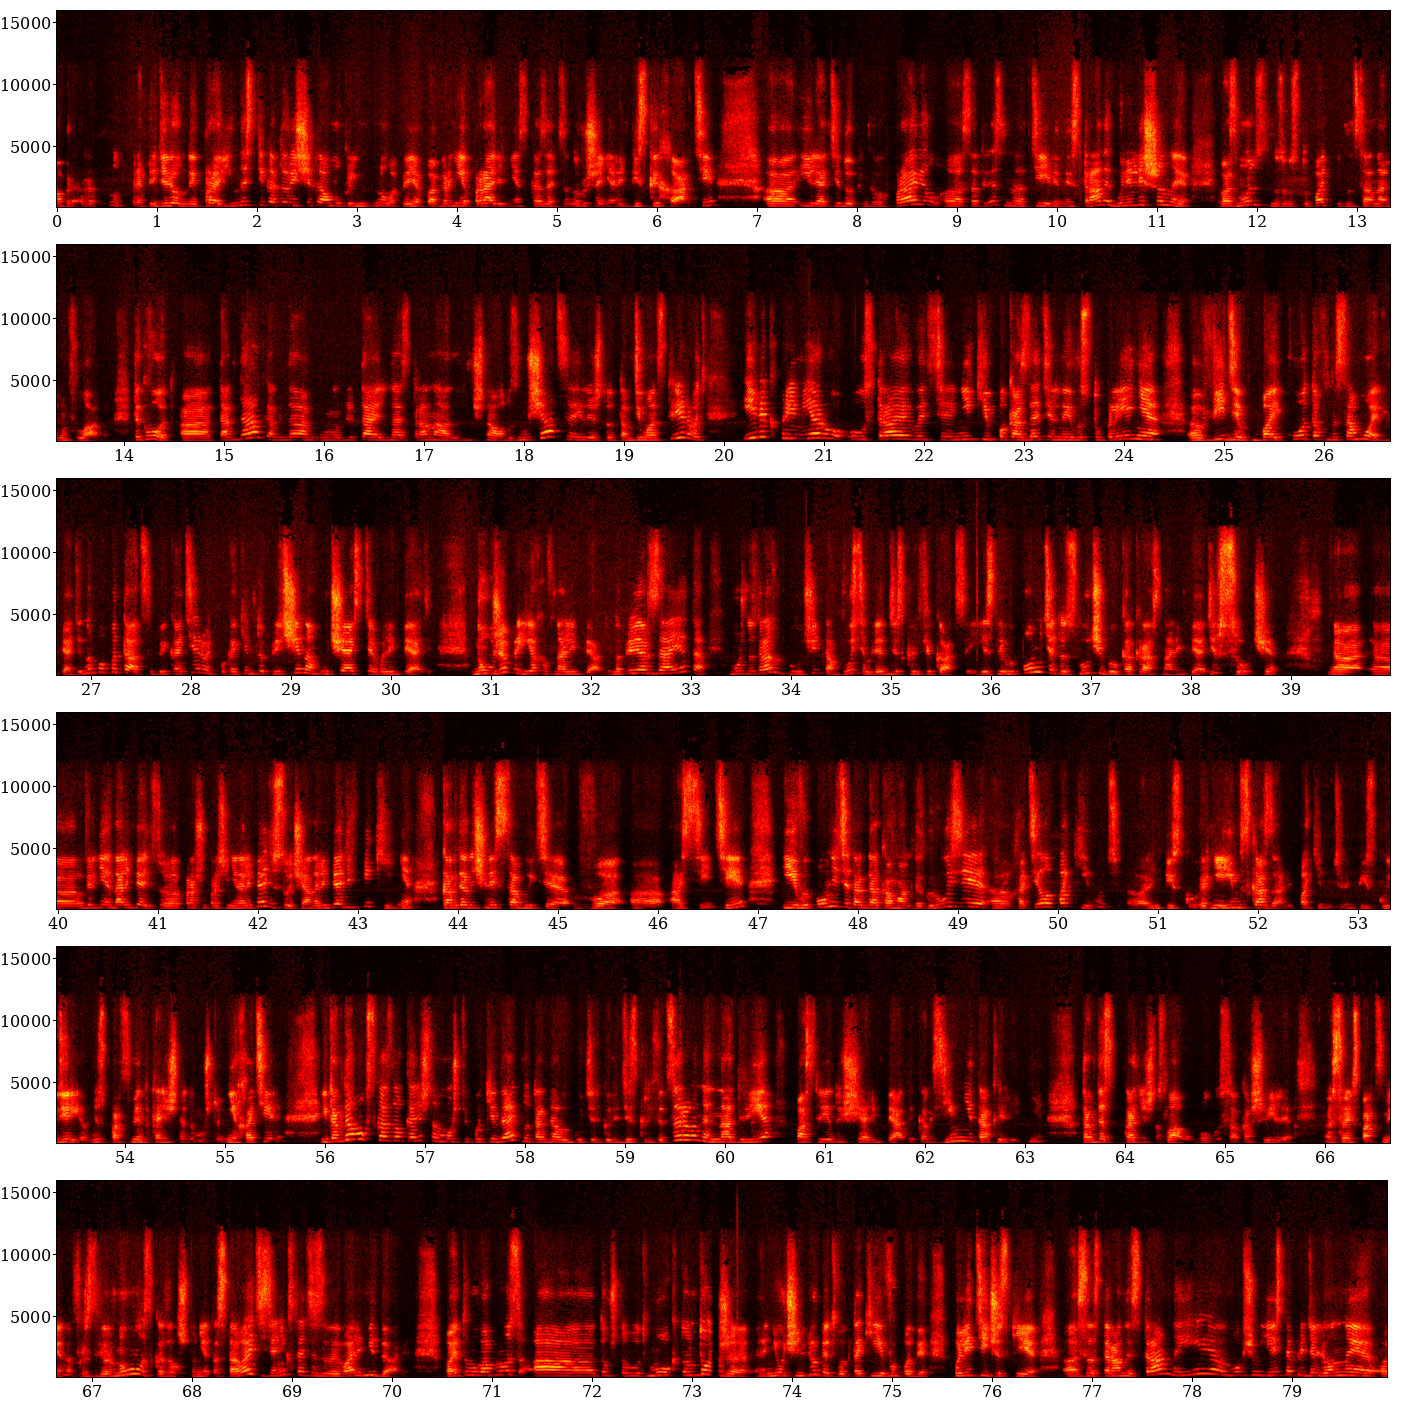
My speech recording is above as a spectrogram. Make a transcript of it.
ну, определенные провинности, которые считал, ну, ну вернее, правильнее сказать, за нарушение Олимпийской хартии э, или антидопинговых правил, э, соответственно, те или иные страны были лишены возможности выступать под национальным флагом. Так вот, э, тогда, когда та или иная страна начинала возмущаться или что-то там демонстрировать, или, к примеру, устраивать некие показательные выступления э, в виде бойкотов на самой Олимпиаде. Ну, попытаться бойкотировать по каким-то причинам участие в Олимпиаде, но уже приехав на Олимпиаду. Например, за это можно сразу получить там 8 лет дисквалификации. Если вы помните, этот случай был как раз на Олимпиаде в Сочи. А, а, вернее, на Олимпиаде, э, прошу прощения, на Олимпиаде в Сочи, а на Олимпиаде в Пекине, когда начались события в а, Осетии. И вы помните, тогда команда Грузии э, хотела покинуть э, Олимпийскую, вернее, им сказали покинуть Олимпийскую деревню. Спортсмены, конечно, я думаю, что не хотели. И тогда Мук сказал, конечно, вы можете покидать, но тогда вы будете дисквалифицированы на две последующие Олимпиады, как зимние, так и летние. Тогда, конечно, слава богу, Саакашвили своих спортсменов развернул и сказал, что нет, оставайтесь. Они, кстати, завоевали медали. Поэтому вопрос о том, что вот МОК, он тоже не очень любит вот такие выпады политические э, со стороны страны, и, в общем, есть определенные э, э,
